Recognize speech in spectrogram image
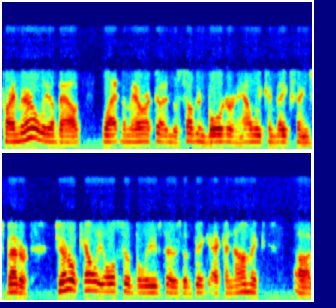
primarily about Latin America and the southern border and how we can make things better. General Kelly also believes there's a big economic uh,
